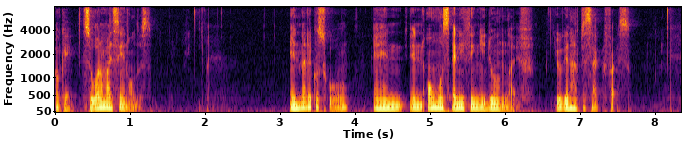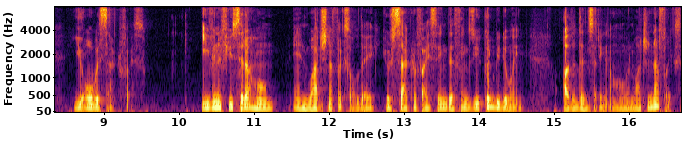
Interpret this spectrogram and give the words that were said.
Okay, so what am I saying all this? In medical school and in almost anything you do in life, you're gonna have to sacrifice. You always sacrifice. Even if you sit at home and watch Netflix all day, you're sacrificing the things you could be doing other than sitting at home and watching Netflix.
